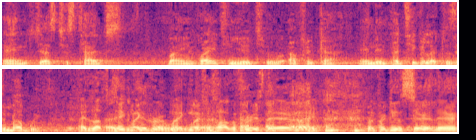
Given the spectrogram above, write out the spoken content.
And just to start by inviting you to Africa, and in particular to Zimbabwe. I'd love to uh, take my crew. My, my, photographer is there, my, my producer there.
